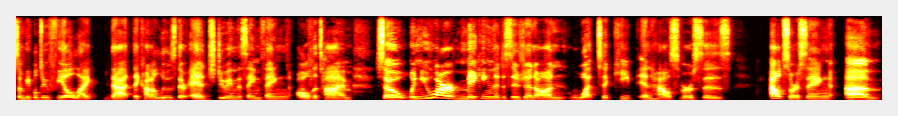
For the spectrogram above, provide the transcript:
some people do feel like that they kind of lose their edge doing the same thing all the time. So when you are making the decision on what to keep in house versus outsourcing, um,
